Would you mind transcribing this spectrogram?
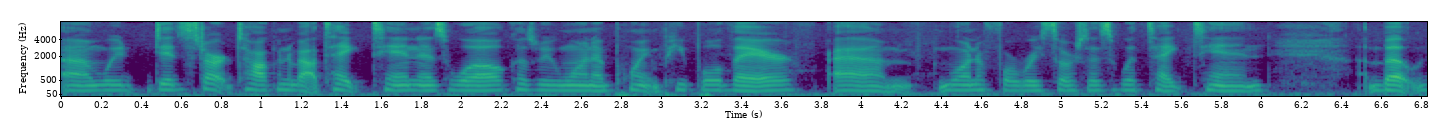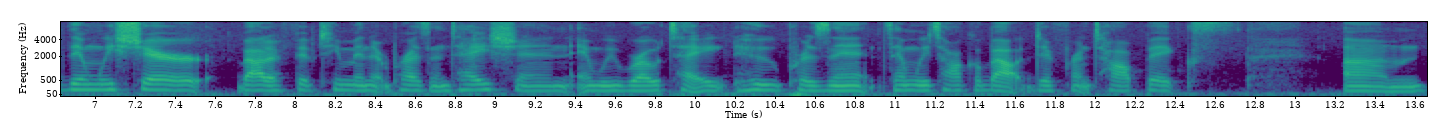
um, we did start talking about Take 10 as well because we want to point people there. Um, wonderful resources with Take 10 but then we share about a 15 minute presentation and we rotate who presents and we talk about different topics um,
